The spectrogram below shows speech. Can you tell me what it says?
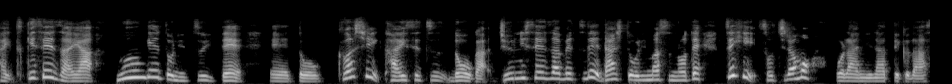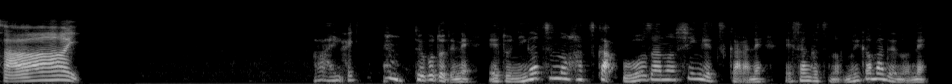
はい。月星座やムーンゲートについて、えっ、と、詳しい解説動画、12星座別で出しておりますので、ぜひそちらもご覧になってください。はい。はい ということでね、えっ、と、2月の20日、魚座の新月からね、えー3月の6日までのね、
